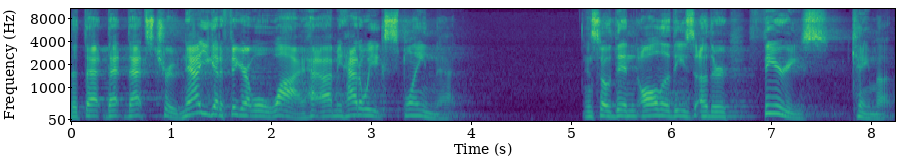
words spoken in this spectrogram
that, that, that that's true. Now you got to figure out, well, why? I mean, how do we explain that? And so then all of these other theories came up.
